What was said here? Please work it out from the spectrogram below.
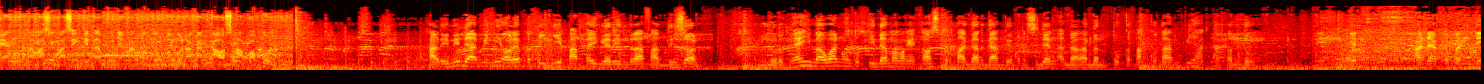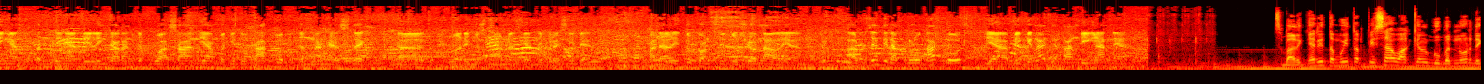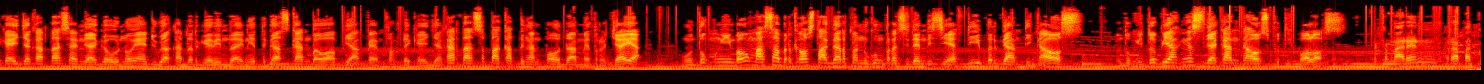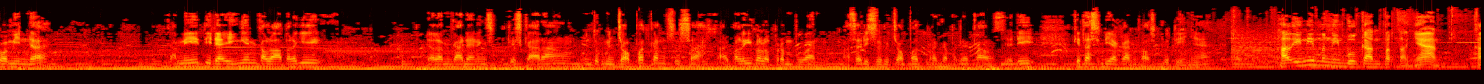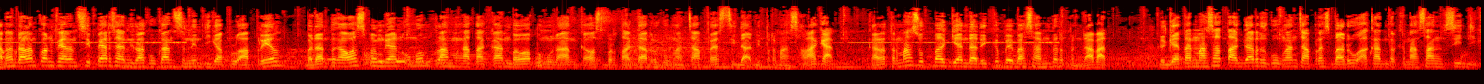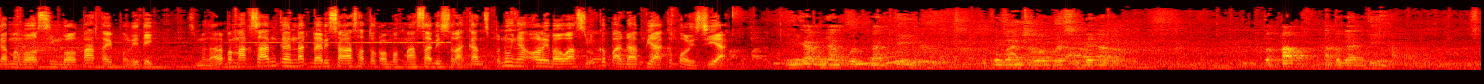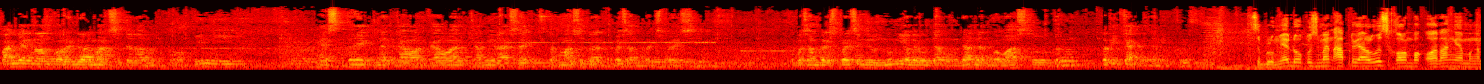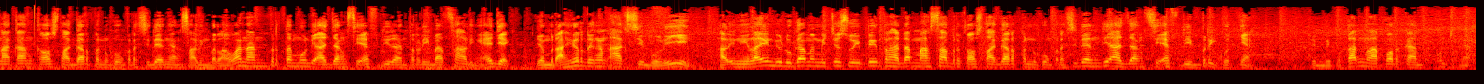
Ya, karena masing-masing kita punya hak untuk menggunakan kaos apa pun. Hal ini diamini oleh petinggi Partai Gerindra Fadlizon. Menurutnya himbauan untuk tidak memakai kaos bertagar ganti presiden adalah bentuk ketakutan pihak tertentu. Mungkin ada kepentingan-kepentingan di lingkaran kekuasaan yang begitu takut dengan hashtag uh, 2019 ganti presiden. Padahal itu konstitusional ya. Harusnya tidak perlu takut, ya bikin aja tandingannya. Sebaliknya ditemui terpisah Wakil Gubernur DKI Jakarta Sandiaga Uno yang juga kader Gerindra ini tegaskan bahwa pihak Pemprov DKI Jakarta sepakat dengan Polda Metro Jaya untuk mengimbau masa berkaos tagar pendukung presiden di CFD berganti kaos. Untuk itu pihaknya sediakan kaos putih polos. Kemarin rapat Kominda, kami tidak ingin kalau apalagi dalam keadaan yang seperti sekarang untuk mencopot kan susah apalagi kalau perempuan masa disuruh copot mereka pakai kaos jadi kita sediakan kaos putihnya Hal ini menimbulkan pertanyaan, karena dalam konferensi pers yang dilakukan Senin 30 April, Badan Pengawas Pemilihan Umum telah mengatakan bahwa penggunaan kaos bertagar dukungan capres tidak dipermasalahkan, karena termasuk bagian dari kebebasan berpendapat. Kegiatan masa tagar dukungan capres baru akan terkena sanksi jika membawa simbol partai politik. Sementara pemaksaan kehendak dari salah satu kelompok massa diserahkan sepenuhnya oleh Bawaslu kepada pihak kepolisian. Ini kan menyangkut nanti dukungan calon presiden atau tetap atau ganti. Sepanjang dalam koridor masih dalam opini, hashtag dan kawan-kawan kami rasa itu termasuk dalam kebebasan berekspresi. Kebebasan berekspresi dilindungi oleh undang-undang dan Bawaslu ter terikat dengan itu. Sebelumnya 29 April lalu sekelompok orang yang mengenakan kaos tagar pendukung presiden yang saling berlawanan bertemu di ajang CFD dan terlibat saling ejek yang berakhir dengan aksi bullying. Hal inilah yang diduga memicu sweeping terhadap masa berkaos tagar pendukung presiden di ajang CFD berikutnya. Tim Liputan melaporkan untuk Net.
